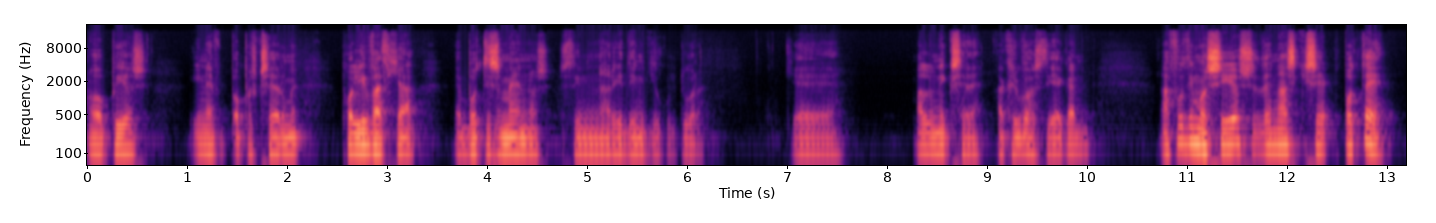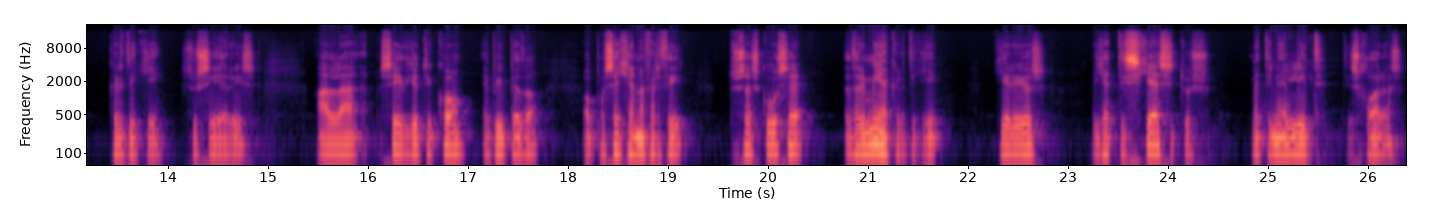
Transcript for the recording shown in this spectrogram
ο οποίος είναι, όπως ξέρουμε, πολύ βαθιά εμποτισμένος στην αργεντινική κουλτούρα. Και μάλλον ήξερε ακριβώς τι έκανε αφού δημοσίως δεν άσκησε ποτέ κριτική στους ιερείς, αλλά σε ιδιωτικό επίπεδο, όπως έχει αναφερθεί, τους ασκούσε δρυμία κριτική, κυρίως για τη σχέση τους με την ελίτ της χώρας,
